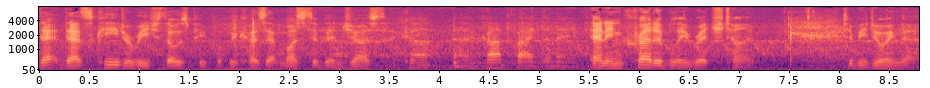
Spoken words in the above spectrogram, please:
that that's key to reach those people because it must have been just I can't, I can't find the name. an incredibly rich time to be doing that.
